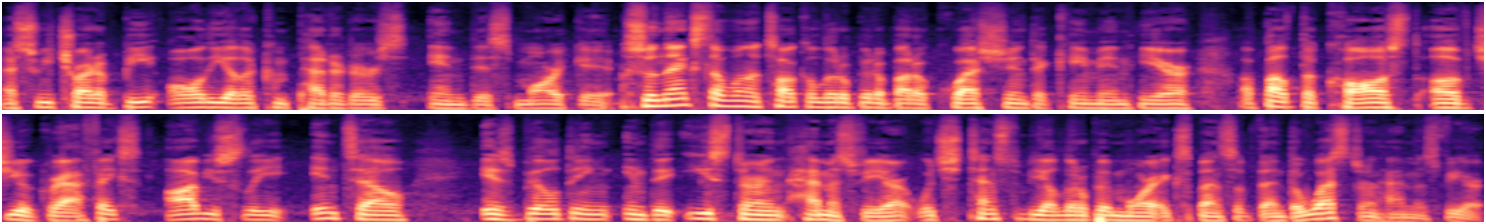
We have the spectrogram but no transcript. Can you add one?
as we try to beat all the other competitors in this market. So next, I want to talk a little bit about a question that came in here about the cost of geographics. Obviously, Intel is building in the eastern hemisphere, which tends to be a little bit more expensive than the western hemisphere.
